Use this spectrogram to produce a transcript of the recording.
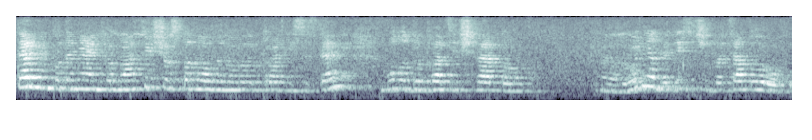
Термін подання інформації, що встановлено в електронній системі, було до 24 грудня 2020 року.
